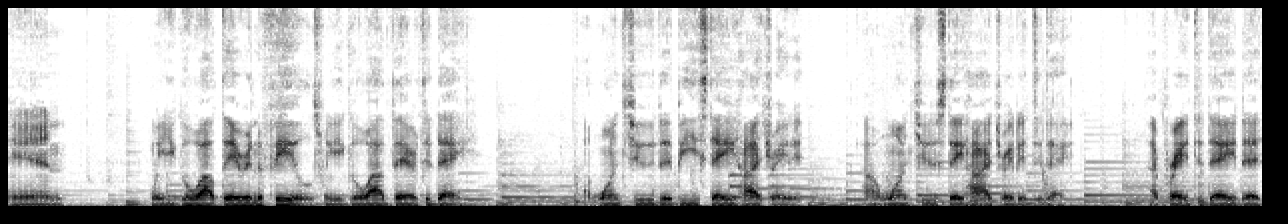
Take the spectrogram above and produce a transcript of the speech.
And when you go out there in the fields, when you go out there today, I want you to be stay hydrated. I want you to stay hydrated today. I pray today that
